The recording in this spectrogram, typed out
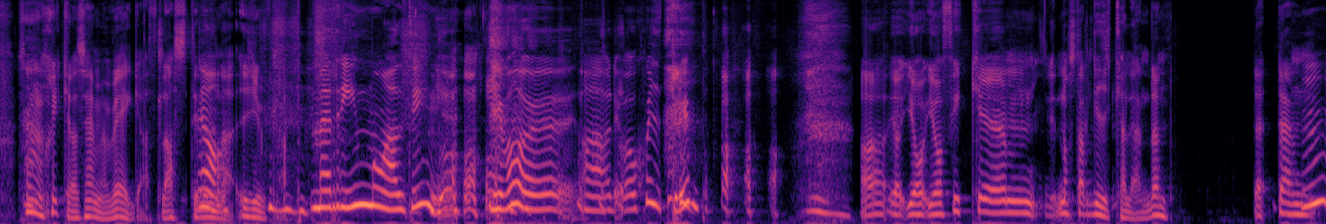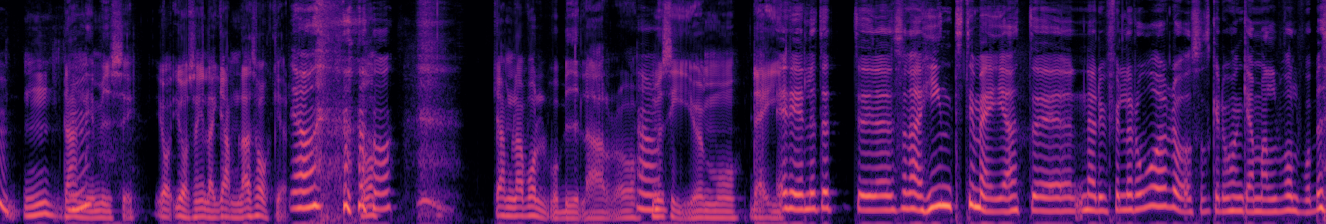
Så han skickade sig hem en vägatlas till Ja. Lina i julklapp. med rim och allting. Det var, ja, det var skitgrymt. Ja, jag, jag, fick eh, nostalgikalendern. Den, den, Mm. mm, den Mm. är mysig. Jag, jag som gillar gamla saker. Ja. Ja. Gamla Volvobilar och Ja. museum och dig. Är det ett litet eh, sån här hint till mig att eh, när du fyller år då så ska du ha en gammal Volvobil?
